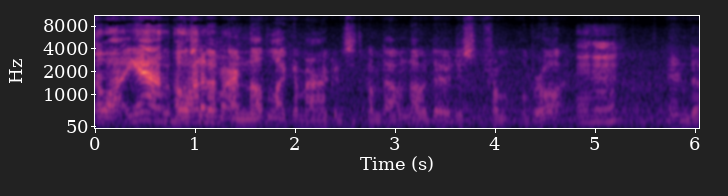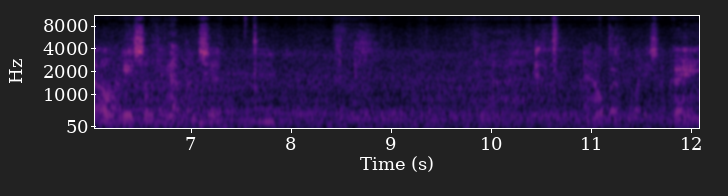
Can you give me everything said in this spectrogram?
A lot. Yeah. But a most lot of them them are. not like Americans that come down. No, they're just from abroad. Mm-hmm. And uh, oh, here's something happened. Shit. I hope everybody's okay.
